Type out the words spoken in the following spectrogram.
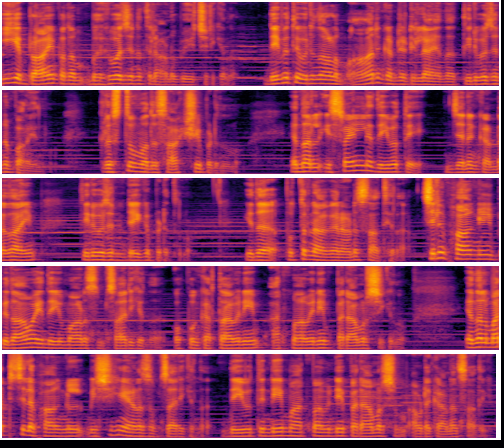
ഈ എബ്രായ പദം ബഹുവചനത്തിലാണ് ഉപയോഗിച്ചിരിക്കുന്നത്. ദൈവത്തെ ഒരു നാളും ആരും കണ്ടിട്ടില്ല എന്ന് തിരുവചനം പറയുന്നു. ക്രിസ്തുവും അത് സാക്ഷ്യപ്പെടുത്തുന്നു. എന്നാൽ ഇസ്രായേലിന്റെ ദൈവത്തെ ജനം കണ്ടതായും തിരുവചനം രേഖപ്പെടുത്തുന്നു. ഇത് പുത്രനാകാനാണ് സാധ്യത. ചില ഭാഗങ്ങളിൽ പിതാവായ ദൈവമാണ് സംസാരിക്കുന്നത്. ഒപ്പം കർത്താവിനെയും ആത്മാവിനെയും പരാമർശിക്കുന്നു. എന്നാൽ മറ്റു ചില ഭാഗങ്ങളിൽ മിശിഹയാണ് സംസാരിക്കുന്നത്. ദൈവത്തിന്റെയും ആത്മാവിന്റെയും പരാമർശം അവിടെ കാണാൻ സാധിക്കും.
